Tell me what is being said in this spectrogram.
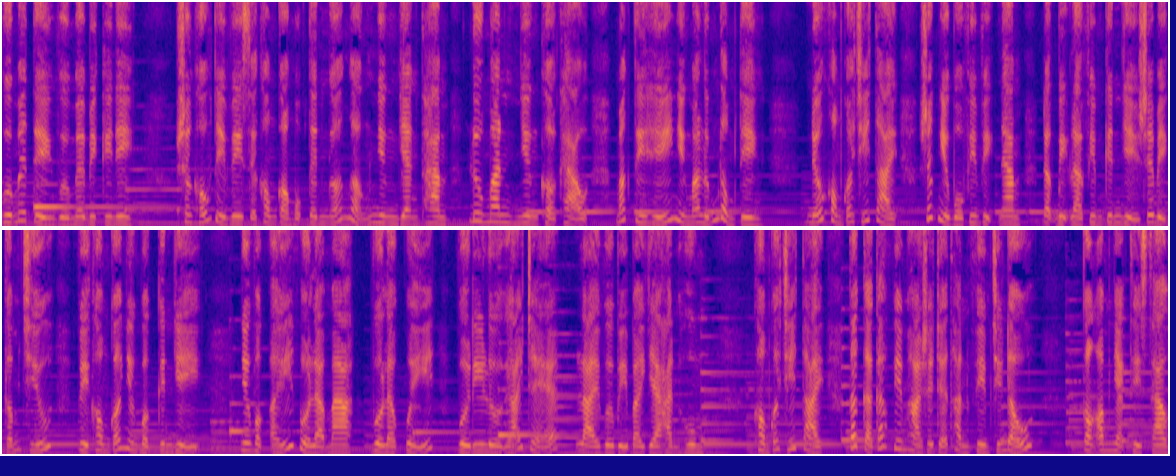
vừa mê tiền vừa mê bikini. Sân khấu TV sẽ không còn một tên ngớ ngẩn nhưng gian tham, lưu manh nhưng khờ khạo, mắt ti hí nhưng má lúm đồng tiền. Nếu không có trí tài, rất nhiều bộ phim Việt Nam, đặc biệt là phim kinh dị sẽ bị cấm chiếu vì không có nhân vật kinh dị. Nhân vật ấy vừa là ma, vừa là quỷ, vừa đi lừa gái trẻ, lại vừa bị bà già hành hung. Không có trí tài, tất cả các phim hài sẽ trở thành phim chiến đấu. Còn âm nhạc thì sao?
